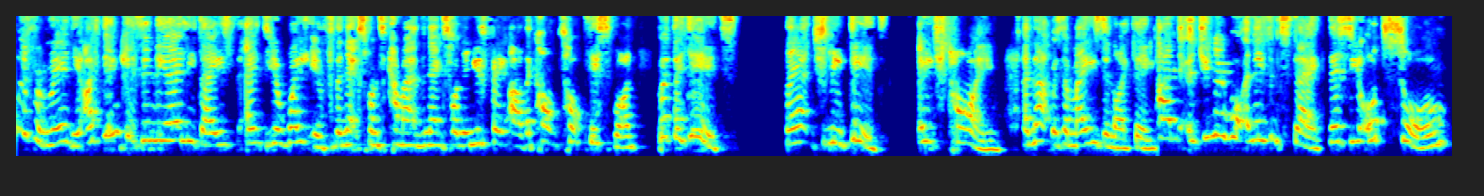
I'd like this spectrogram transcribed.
all of them really. I think it's in the early days, you're waiting for the next one to come out and the next one, and you think, oh, they can't top this one. But they did. They actually did each time. And that was amazing, I think. And uh, do you know what? And even today, there's the odd song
